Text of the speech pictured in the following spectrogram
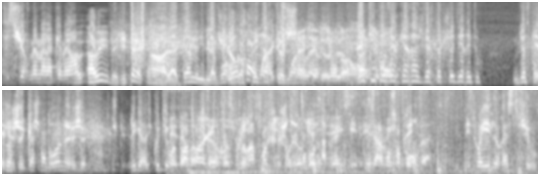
T'es sûr, même à la caméra Ah, ah oui, bah j'étais à la Ah, caméra. la cam, il la voit encore plus tard que moi. le Un qui vers garage, vers top chaudière et tout. Bien pour Ok, toi. je, je cache mon drone. Je... Les gars, écoutez-moi, avanceurs je, je me rapproche, je cache mon drone après. et désarmer une bombe. Nettoyez le reste chez vous.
